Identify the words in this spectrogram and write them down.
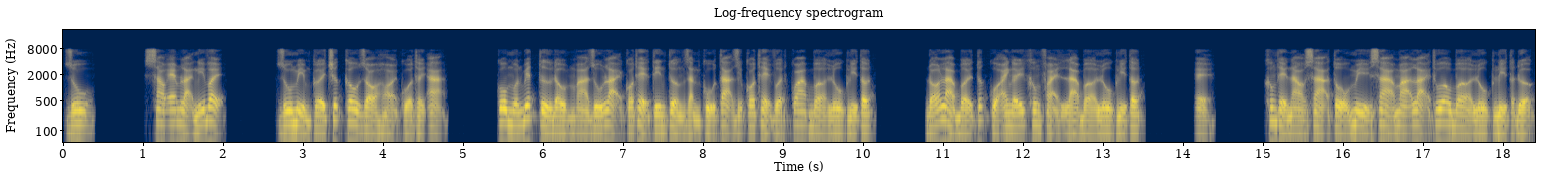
Du. Sao em lại nghĩ vậy? Du mỉm cười trước câu dò hỏi của thầy ạ. Cô muốn biết từ đầu mà Du lại có thể tin tưởng rằng cụ tạ dự có thể vượt qua bờ lục nì tớt. Đó là bởi tức của anh ấy không phải là bờ lục nì tớt. Ê! Không thể nào xạ tổ mì xạ mã lại thua bờ lục nì tớt được.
